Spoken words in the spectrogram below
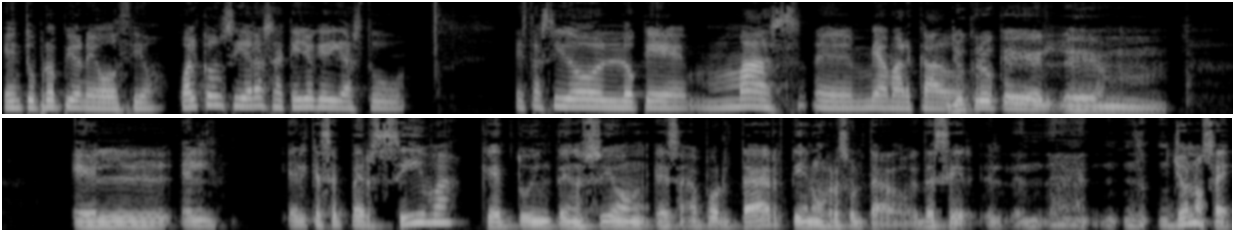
en tu propio negocio? ¿Cuál consideras aquello que digas tú, este ha sido lo que más eh, me ha marcado? Yo creo que em, el, el, que se perciba que tu intención es aportar tiene un resultado. Es decir, yo no sé,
